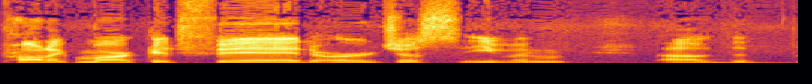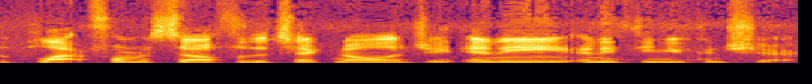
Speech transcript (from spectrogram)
product market fit or just even uh, the the platform itself or the technology. Any anything you can share?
